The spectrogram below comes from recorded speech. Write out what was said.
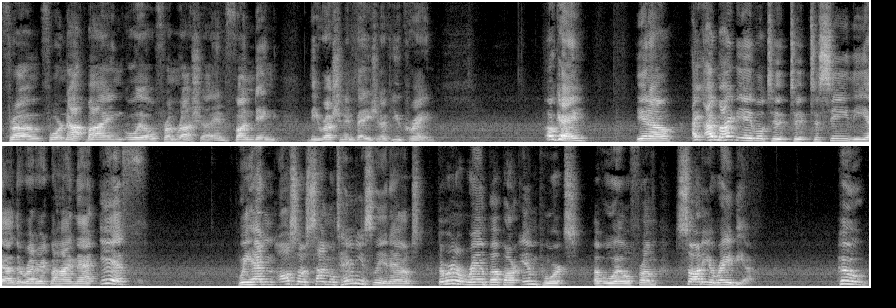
from for not buying oil from Russia and funding the Russian invasion of Ukraine. Okay, you know, I, I might be able to, to, to see the uh, the rhetoric behind that if we hadn't also simultaneously announced that we're going to ramp up our imports of oil from Saudi Arabia, who,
